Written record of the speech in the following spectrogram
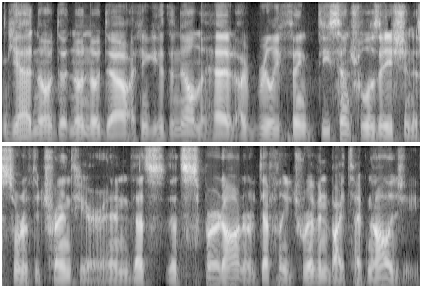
Yeah, no, no, no doubt. I think you hit the nail on the head. I really think decentralization is sort of the trend here, and that's that's spurred on or definitely driven by technology.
